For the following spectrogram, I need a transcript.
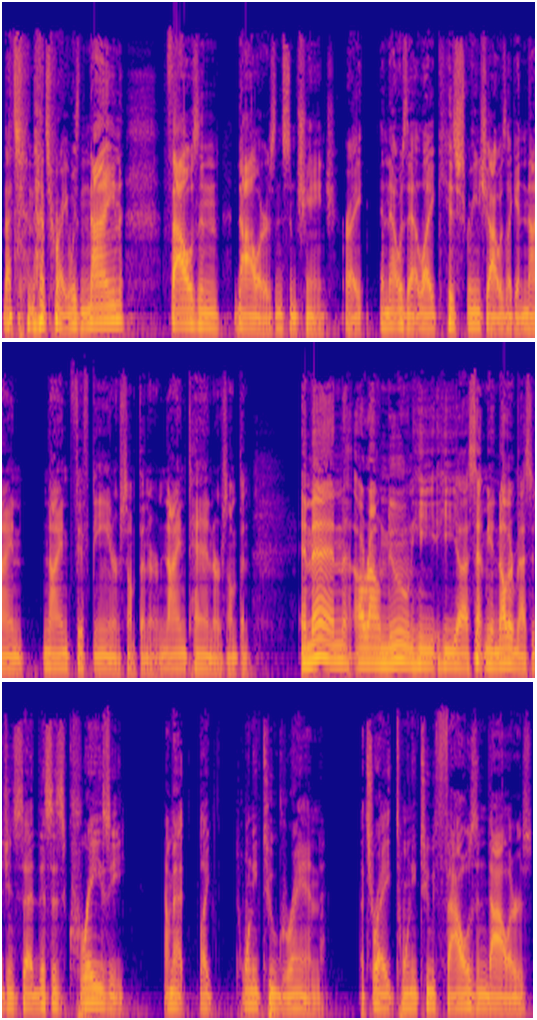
that's that's right. It was nine thousand dollars and some change, right? And that was at like his screenshot was like at nine nine fifteen or something or nine ten or something. And then around noon, he he uh, sent me another message and said, "This is crazy. I'm at like twenty two grand. That's right, twenty two thousand dollars."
